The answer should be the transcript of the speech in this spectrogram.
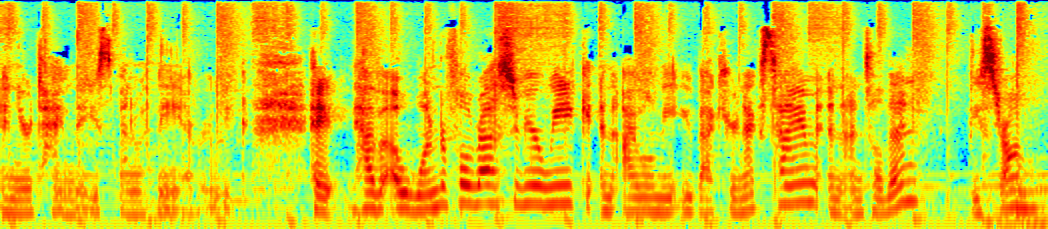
and your time that you spend with me every week. Hey, have a wonderful rest of your week, and I will meet you back here next time. And until then, be strong.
